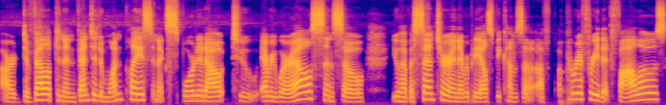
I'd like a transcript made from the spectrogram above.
are developed and invented in one place and exported out to everywhere else. And so you have a center and everybody else becomes a, a, a periphery that follows.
